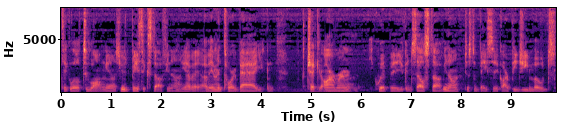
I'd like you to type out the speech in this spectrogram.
take a little too long. You know, it's just basic stuff. You know, you have, a, have an inventory bag. You can check your armor, equip it. You can sell stuff. You know, just a basic RPG modes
